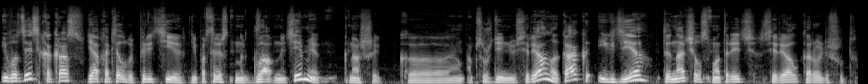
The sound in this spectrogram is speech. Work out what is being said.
И вот здесь как раз я хотел бы перейти непосредственно к главной теме, к нашей, к э, обсуждению сериала. Как и где ты начал смотреть сериал «Король и Шут»?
